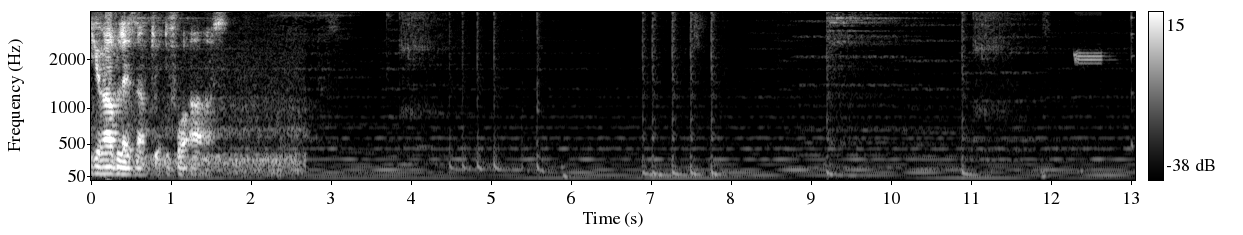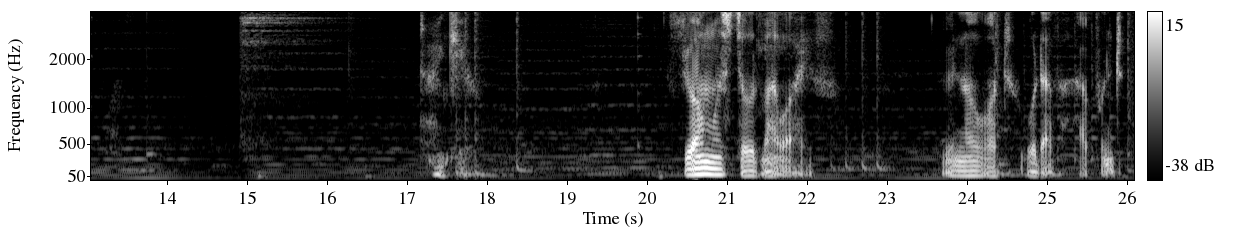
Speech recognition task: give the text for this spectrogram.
You have less than 24 hours. Thank you. You almost told my wife. You know what would have happened.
